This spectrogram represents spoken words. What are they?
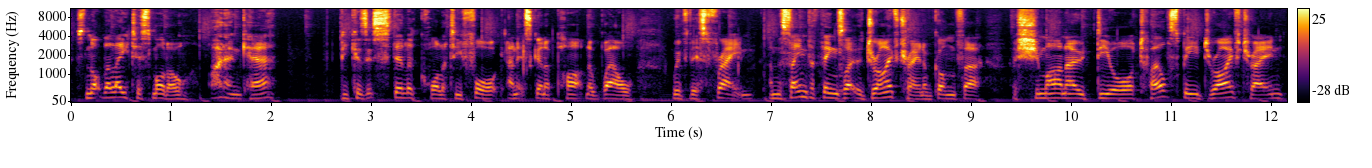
it's not the latest model. I don't care because it's still a quality fork and it's gonna partner well with this frame. And the same for things like the drivetrain. I've gone for a Shimano Deore 12-speed drivetrain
